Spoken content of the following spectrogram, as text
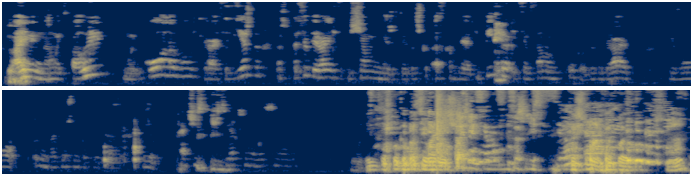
Ну. А именно мыть полы, мыть голову, стирать одежду, пирается вещам в невежестве. Это же оскорбляет Юпитера и тем самым ну, как бы забирает его, ну, возможно, какую-то мир. Чисто четверг Видите, сколько противоречий. Кошмар какой. А?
